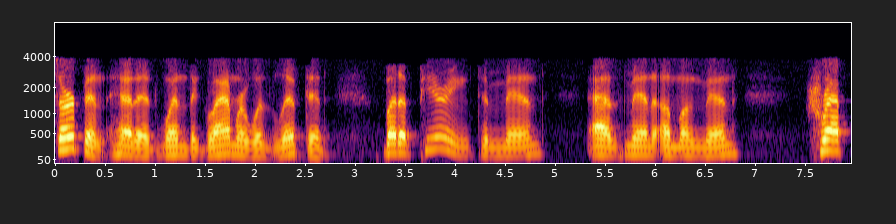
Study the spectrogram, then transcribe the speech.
serpent-headed when the glamour was lifted, but appearing to men as men among men, crept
